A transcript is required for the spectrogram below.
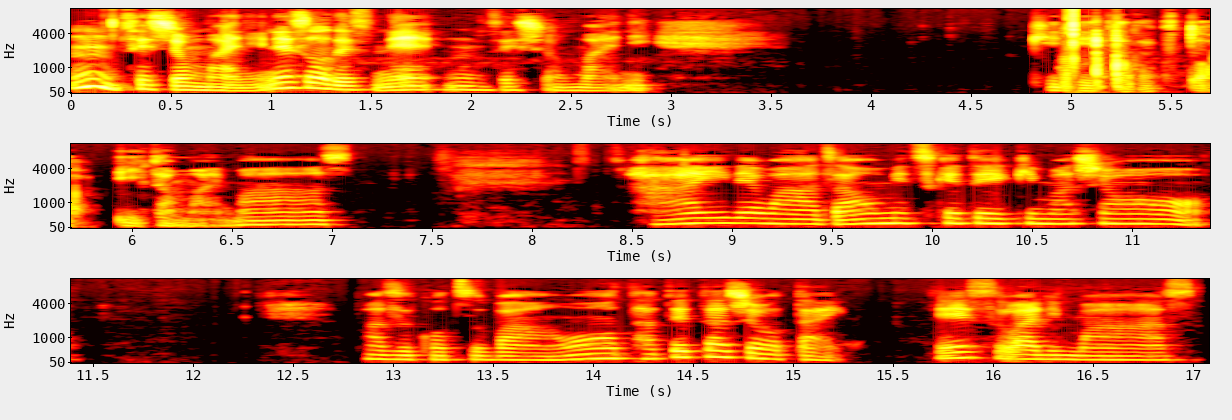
うん、セッション前にね、そうですね。うん、セッション前に聞いていただくといいと思います。はい。では、座を見つけていきましょう。まず骨盤を立てた状態で座ります。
